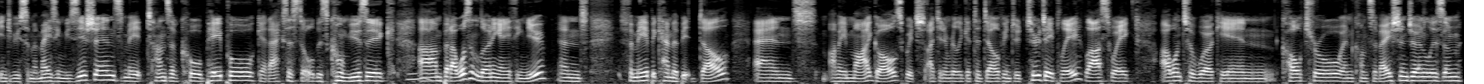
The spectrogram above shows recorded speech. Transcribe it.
interview some amazing musicians, meet tons of cool people, get access to all this cool music. Um, but I wasn't learning anything new. And for me, it became a bit dull. And I mean, my goals, which I didn't really get to delve into too deeply last week, I want to work in cultural and conservation journalism.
